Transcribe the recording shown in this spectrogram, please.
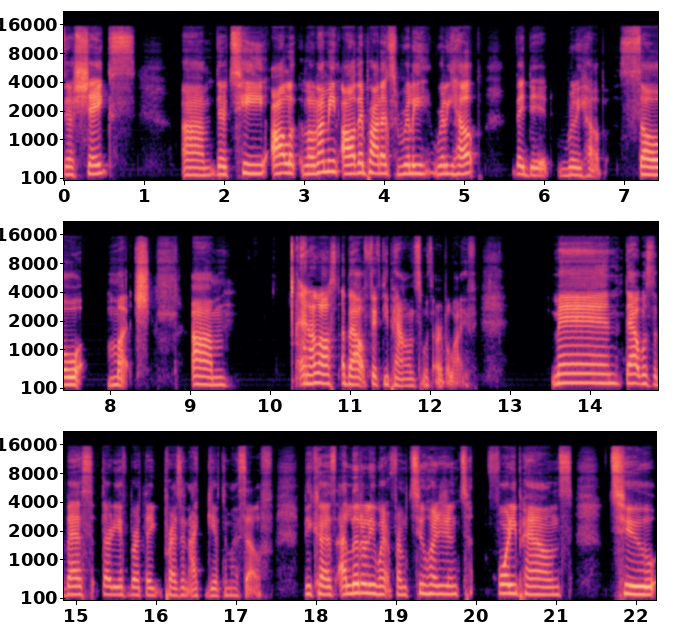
their shakes, um, their tea. All of, I mean, all their products really, really help. They did really help so much. Um, and I lost about 50 pounds with Herbalife. Man, that was the best 30th birthday present I could give to myself because I literally went from 240 pounds to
